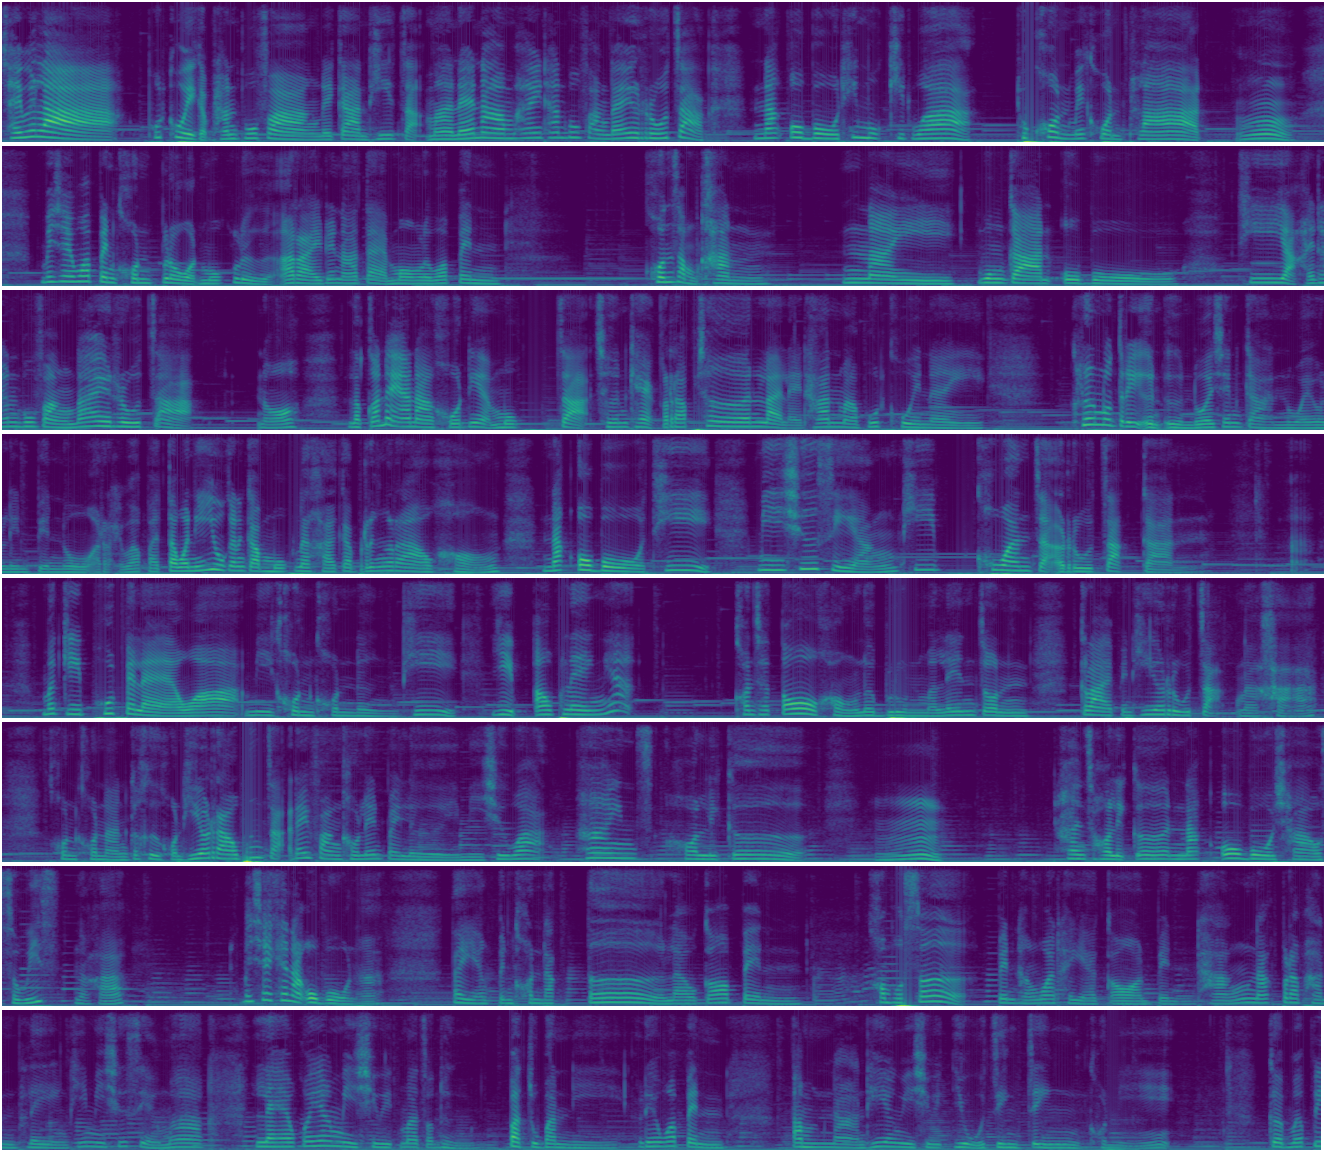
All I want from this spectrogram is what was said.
ใช้เวลาพูดคุยกับท่านผู้ฟังในการที่จะมาแนะนำให้ท่านผู้ฟังได้รู้จักนักโอโบที่มุกคิดว่าทุกคนไม่ควรพลาดอืม ไม่ใช่ว่าเป็นคนโปรดมุกหรืออะไรด้วยนะ แต่มองเลยว่าเป็นคนสำคัญในวงการโอโบ ที่อยากให้ท่านผู้ฟังได้รู้จักเนาะแล้วก็ในอนาคตเนี่ยมุกจะเชิญแขกรับเชิญหลาย ๆ ท่านมาพูดคุยในเครื่องดนตรีอื่น ๆ ด้วยเช่นกันไวโอลินเปียโนอะไรว่าไป แต่วันนี้อยู่กันกับมุกนะคะ กับเรื่องราวของนักโอโบที่มีชื่อเสียงที่ควรจะรู้จักกัน เมื่อกี้พูดไปแล้วว่ามีคนคนหนึ่งที่หยิบเอาเพลงเนี้ยคอนแชตโตของเลอบรุนมาเล่นจนกลายเป็นที่รู้จักนะคะ คนคนนั้นก็คือคนที่เราเพิ่งจะได้ฟังเขาเล่นไปเลย มีชื่อว่า Heinz Holliger อืม Heinz Holliger นักโอโบชาวสวิสนะคะ ไม่ใช่แค่นักโอโบนะ แต่ยังเป็น conductor แล้วก็เป็น composer เป็นทั้งวาทยากร เป็นทั้งนักประพันธ์เพลงที่มีชื่อเสียงมาก แล้วก็ยังมีชีวิตมาจนถึงปัจจุบันนี้ เรียกว่าเป็นตำนานที่ยังมีชีวิตอยู่จริง ๆ คนนี้ เกิดเมื่อปี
